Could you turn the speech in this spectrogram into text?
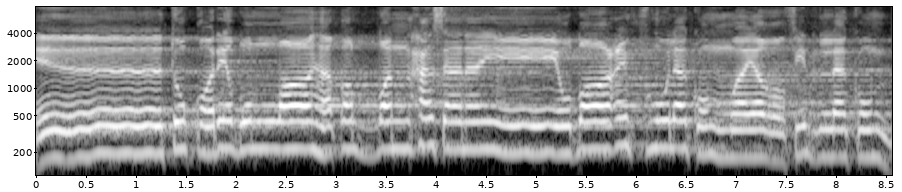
إن تقرضوا الله قرضا حسنا يضاعفه لكم ويغفر لكم.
